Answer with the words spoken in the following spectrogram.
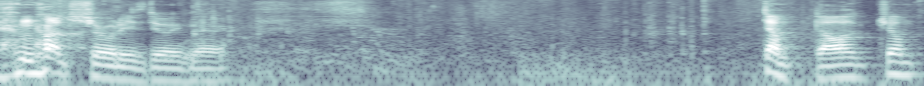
I'm not sure what he's doing there. Jump, dog, jump.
